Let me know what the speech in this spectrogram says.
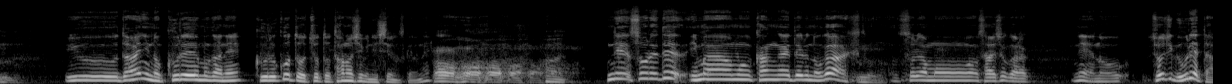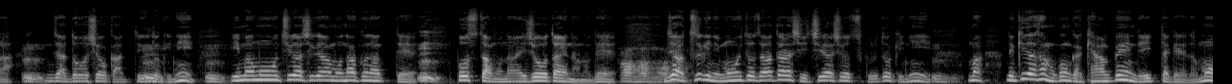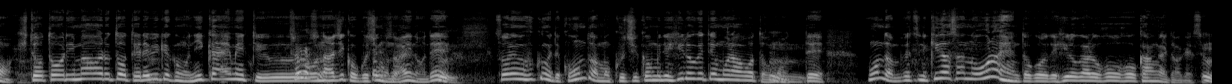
いう第二のクレームがね、来ることをちょっと楽しみにしてるんですけどね。はい、でそれで今も考えてるのが、それはもう最初から、ね、あの正直売れたら、じゃあどうしようかっていう時に、今もうチラシがもうなくなって、ポスターもない状態なので、じゃあ次にもう一つ新しいチラシを作るときに、まあ、で木田さんも今回キャンペーンで行ったけれども、一通り回るとテレビ局も2回目っていう同じ告知もないので、それを含めて今度はもう口コミで広げてもらおうと思って、今度は別に木田さんのおらへんところで広がる方法を考えたわけですよ。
